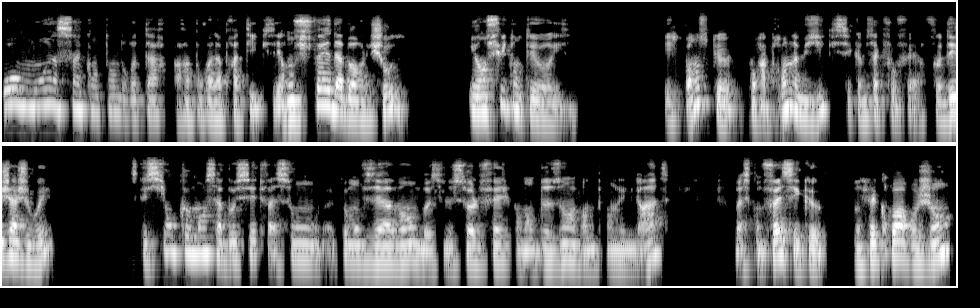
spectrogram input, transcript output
au moins 50 ans de retard par rapport à la pratique. C'est-à-dire, on fait d'abord les choses et ensuite on théorise. Et je pense que pour apprendre la musique, c'est comme ça qu'il faut faire. Il faut déjà jouer. Parce que si on commence à bosser de façon euh, comme on faisait avant, bosser le solfège pendant deux ans avant de prendre une gratte, bah, ce qu'on fait, c'est que on fait croire aux gens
